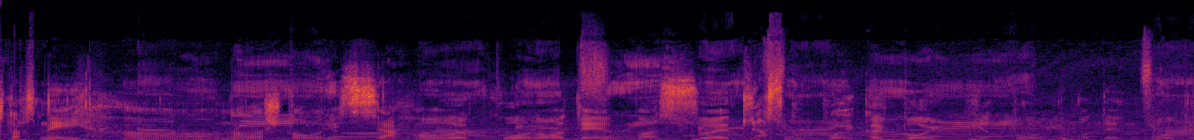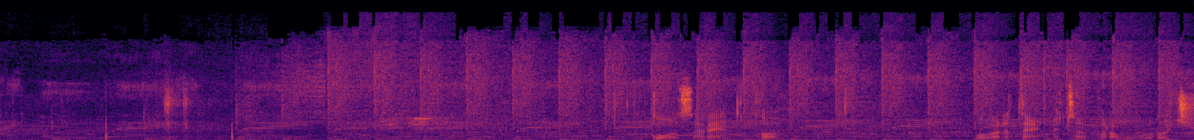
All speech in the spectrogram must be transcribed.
Штрафний налаштовується виконувати. Пасує для скупика той п'ятою в один дотик. Козаренко. Повертає праворуч.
